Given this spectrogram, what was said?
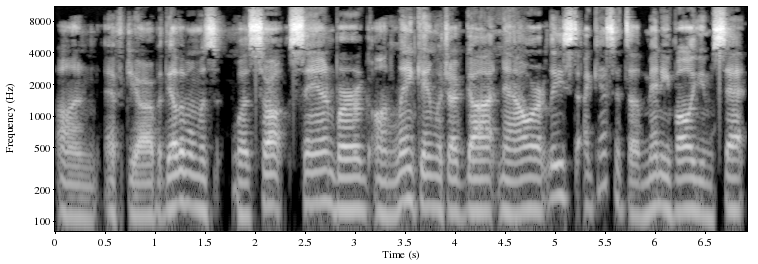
on FDR, but the other one was was Sandburg on Lincoln, which I've got now, or at least I guess it's a many volume set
